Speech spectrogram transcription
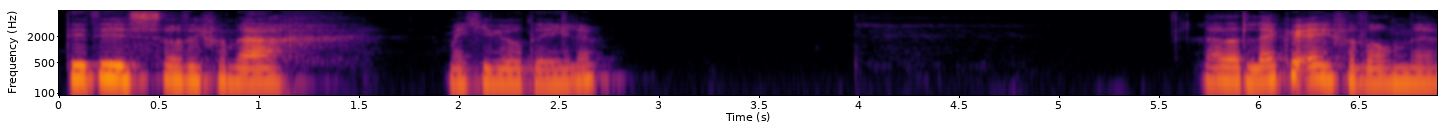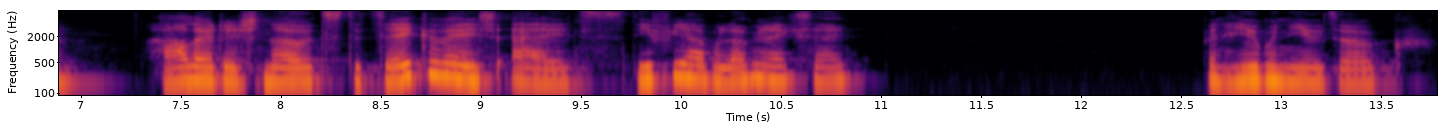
Dit is wat ik vandaag met je wil delen. Laat het lekker even landen. Haal er dus noods de takeaways uit die voor jou belangrijk zijn. Ik ben heel benieuwd ook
